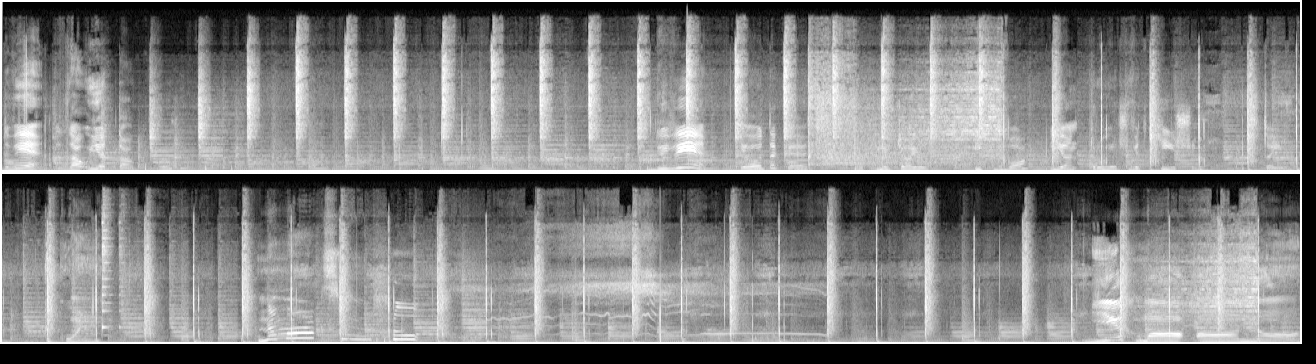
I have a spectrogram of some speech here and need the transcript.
Диви, за я. Диви, я отаке. Включаю X2 і я трохи швидкіше стаю. Прикольно. На максимум, що? Єхмаана.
